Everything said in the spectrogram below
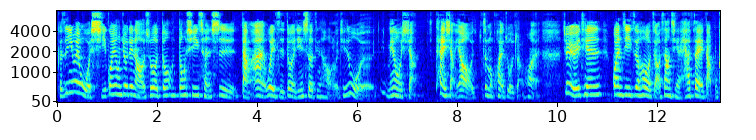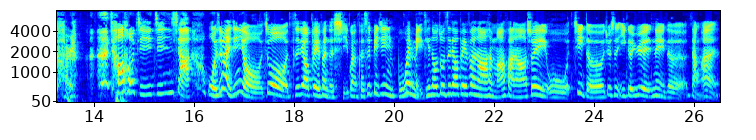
可是因为我习惯用旧电脑，所有东东西、程式、档案、位置都已经设定好了，其实我没有想。太想要这么快做转换，就有一天关机之后，早上起来它再也打不开了，超级惊吓。我虽然已经有做资料备份的习惯，可是毕竟不会每天都做资料备份啊，很麻烦啊。所以我记得就是一个月内的档案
